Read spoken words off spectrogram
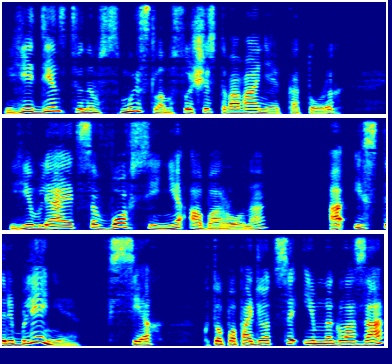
единственным смыслом существования которых является вовсе не оборона, а истребление всех, кто попадется им на глаза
